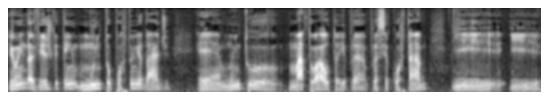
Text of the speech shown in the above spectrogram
eu ainda vejo que tem muita oportunidade, é, muito mato alto aí para ser cortado e, e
